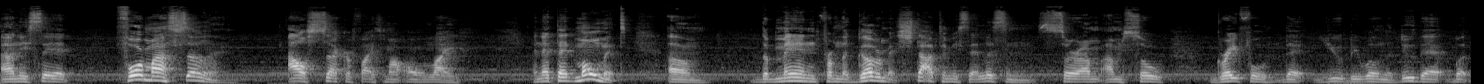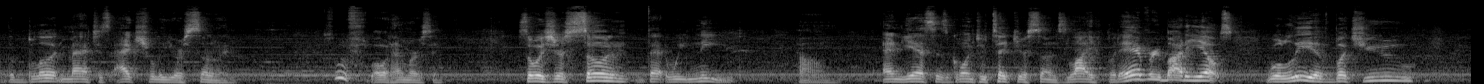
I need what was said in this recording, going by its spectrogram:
And he said, For my son, I'll sacrifice my own life. And at that moment, um, the man from the government stopped him. He said, "Listen, sir, I'm I'm so grateful that you'd be willing to do that, but the blood match is actually your son." Oof, Lord have mercy. So it's your son that we need. Um, and yes, it's going to take your son's life, but everybody else will live, but you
